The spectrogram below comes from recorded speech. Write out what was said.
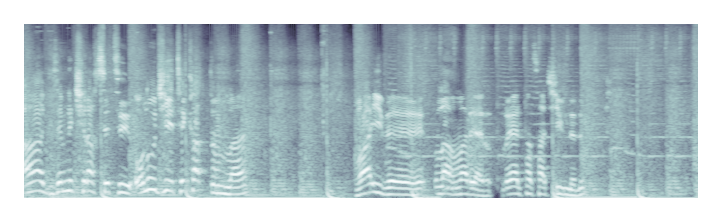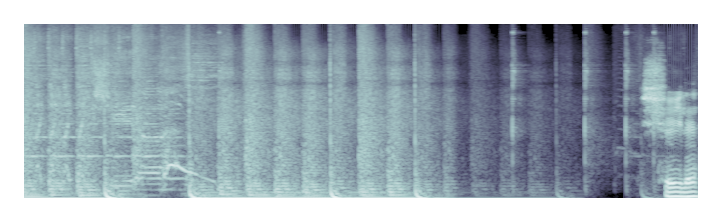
Aa gizemli çırak seti. Onu ucuya tek attım lan. Vay be. Ulan var ya Royal Pass açayım dedim. Şöyle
